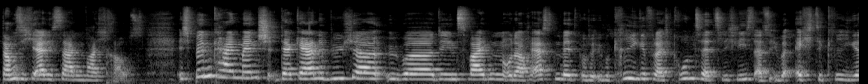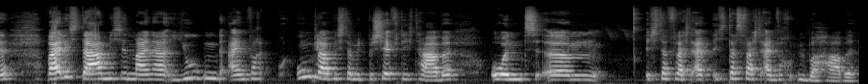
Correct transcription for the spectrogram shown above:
da muss ich ehrlich sagen, war ich raus. Ich bin kein Mensch, der gerne Bücher über den Zweiten oder auch Ersten Weltkrieg oder über Kriege vielleicht grundsätzlich liest, also über echte Kriege, weil ich da mich in meiner Jugend einfach unglaublich damit beschäftigt habe und ähm, ich, da vielleicht, ich das vielleicht einfach überhabe.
